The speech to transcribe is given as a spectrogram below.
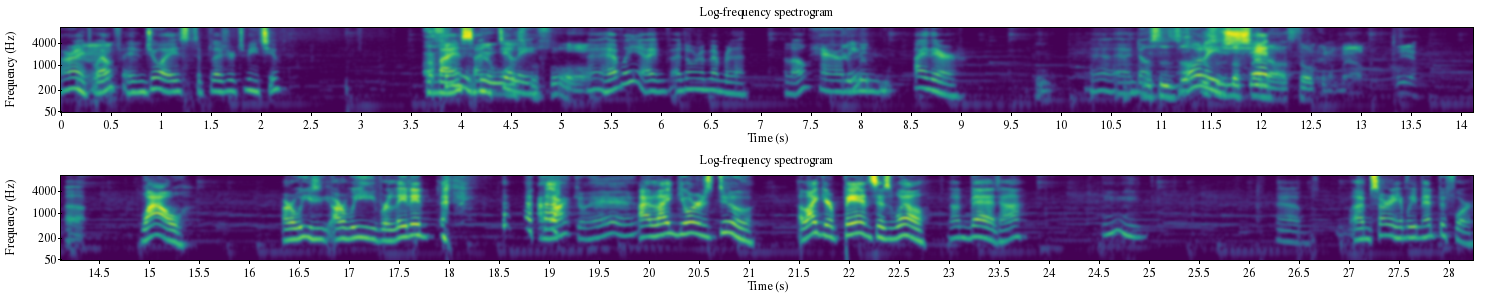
All right. yeah. Well, enjoy. It's a pleasure to meet you. I think Tobias, we've I'm met once Tilly. before. Uh, have we? I, I don't remember that. Hello? You Howdy. remember? Hi there. Uh, I don't. This is, Holy this is the shit! friend I was talking about. Yeah. Uh, wow. Are we are we related? I like your hair. I like yours too. I like your pants as well. Not bad, huh? Mm. Um, I'm sorry. Have we met before?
